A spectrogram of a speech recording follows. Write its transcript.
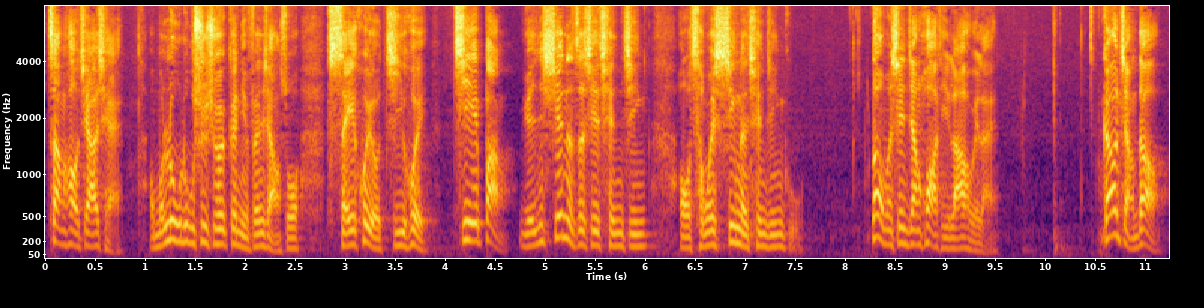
账号加起来。我们陆陆续续会跟你分享说，谁会有机会接棒原先的这些千金哦，成为新的千金股。那我们先将话题拉回来，刚刚讲到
